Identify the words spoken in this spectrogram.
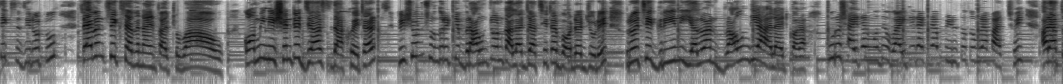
six zero two seven six seven nine five two. Wow কম্বিনেশনটা জাস্ট দেখো এটার। ভীষণ সুন্দর একটি ব্রাউন টোন কালার যাচ্ছে এটার বর্ডার জুড়ে। রয়েছে গ্রিন ইয়েলো অ্যান্ড ব্রাউন দিয়ে হাইলাইট করা। পুরো শাড়িটার মধ্যে হোয়াইটের একটা তো তোমরা পাচ্ছই। আর এত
